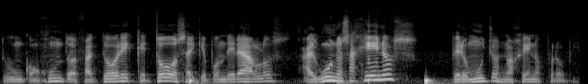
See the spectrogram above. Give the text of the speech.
tuvo un conjunto de factores que todos hay que ponderarlos, algunos ajenos, pero muchos no ajenos propios.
